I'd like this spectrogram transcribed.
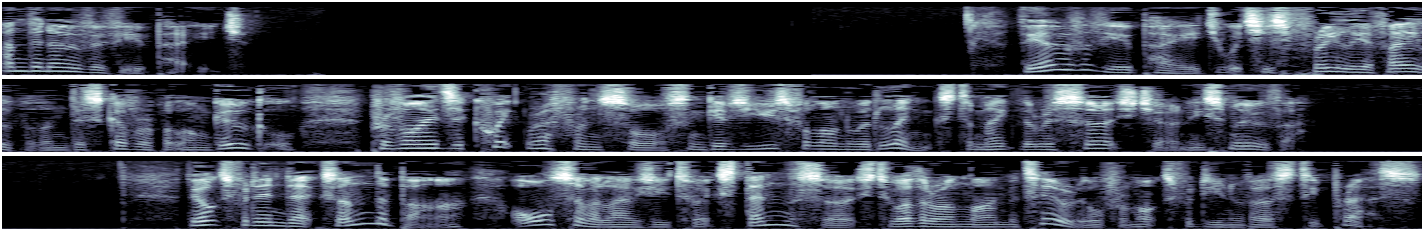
and an overview page. The overview page, which is freely available and discoverable on Google, provides a quick reference source and gives useful onward links to make the research journey smoother. The Oxford Index underbar also allows you to extend the search to other online material from Oxford University Press.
